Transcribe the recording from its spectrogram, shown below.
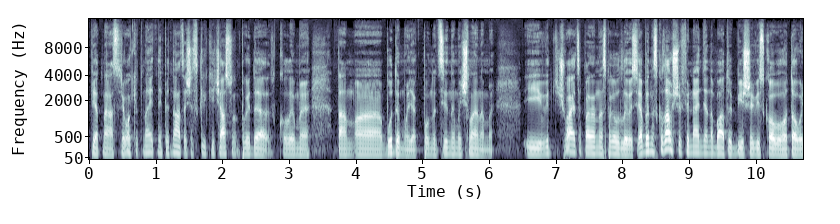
15 років, то навіть не 15, ще скільки часу пройде, коли ми там е, будемо як повноцінними членами. І відчувається певна несправедливість. Я би не сказав, що Фінляндія набагато більше військово готова,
